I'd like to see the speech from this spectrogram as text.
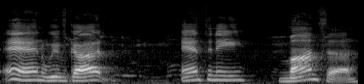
And we've got Anthony Mantha,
